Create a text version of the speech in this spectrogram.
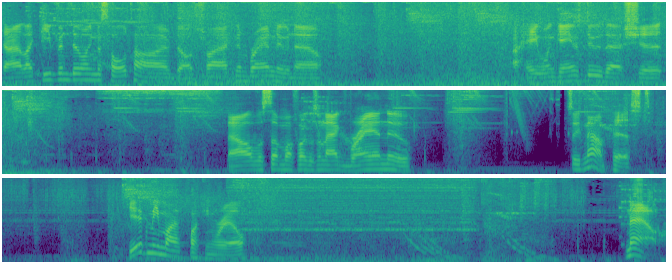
Die like you've been doing this whole time. Don't try acting brand new now. I hate when games do that shit. Now all of a sudden motherfuckers gonna act brand new. See, now I'm pissed. Give me my fucking rail. Now.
